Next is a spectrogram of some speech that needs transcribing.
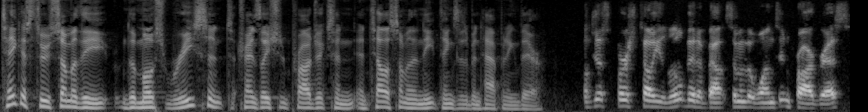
take us through some of the, the most recent translation projects and, and tell us some of the neat things that have been happening there. I'll just first tell you a little bit about some of the ones in progress.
